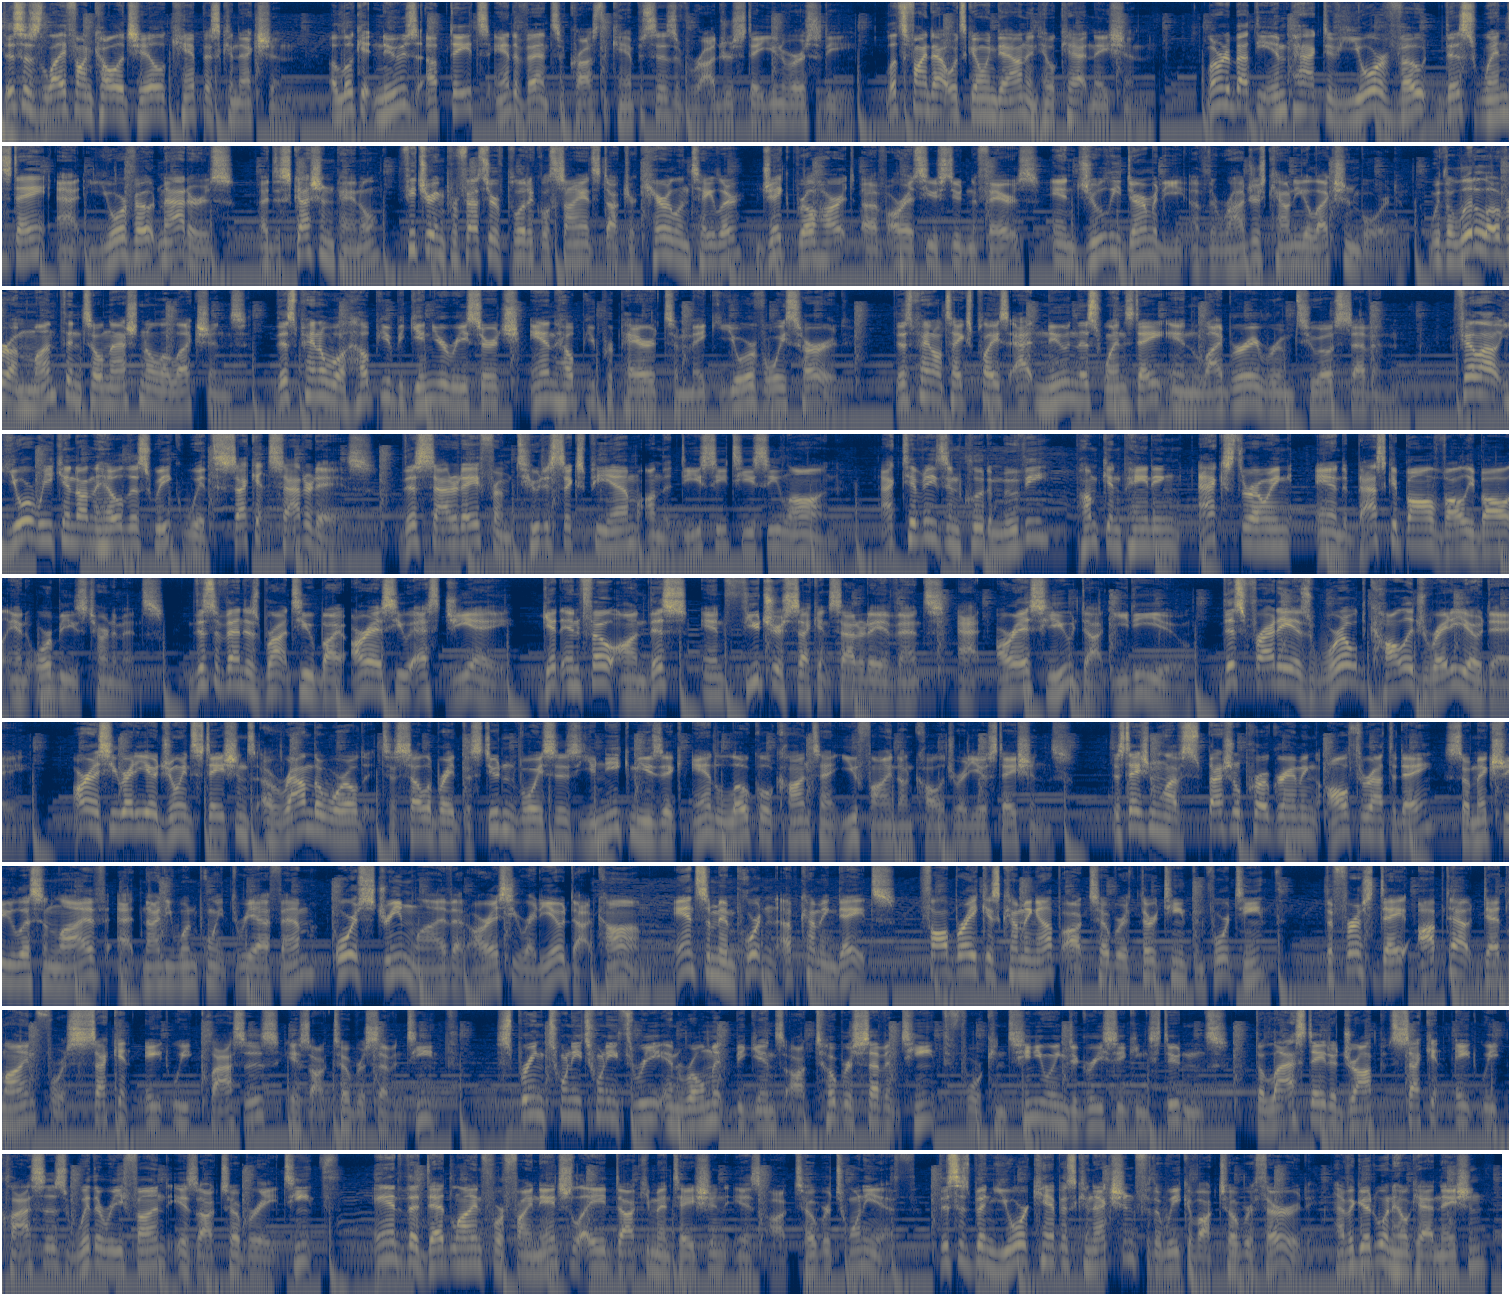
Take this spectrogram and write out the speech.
This is Life on College Hill Campus Connection, a look at news, updates, and events across the campuses of Rogers State University. Let's find out what's going down in Hillcat Nation. Learn about the impact of your vote this Wednesday at Your Vote Matters, a discussion panel featuring Professor of Political Science Dr. Carolyn Taylor, Jake Brillhart of RSU Student Affairs, and Julie Dermody of the Rogers County Election Board. With a little over a month until national elections, this panel will help you begin your research and help you prepare to make your voice heard. This panel takes place at noon this Wednesday in Library Room 207. Fill out your weekend on the Hill this week with Second Saturdays. This Saturday from 2 to 6 p.m. on the DCTC lawn. Activities include a movie, pumpkin painting, axe throwing, and basketball, volleyball, and Orbeez tournaments. This event is brought to you by RSU SGA. Get info on this and future Second Saturday events at rsu.edu. This Friday is World College Radio Day. RSU Radio joins stations around the world to celebrate the student voices, unique music, and local content you find on college radio stations. The station will have special programming all throughout the day, so make sure you listen live at 91.3 FM or stream live at rsuradio.com. And some important upcoming dates. Fall break is coming up October 13th and 14th. The first day opt out deadline for second eight week classes is October 17th. Spring 2023 enrollment begins October 17th for continuing degree seeking students. The last day to drop second eight week classes with a refund is October 18th. And the deadline for financial aid documentation is October 20th. This has been your Campus Connection for the week of October 3rd. Have a good one, Hillcat Nation.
